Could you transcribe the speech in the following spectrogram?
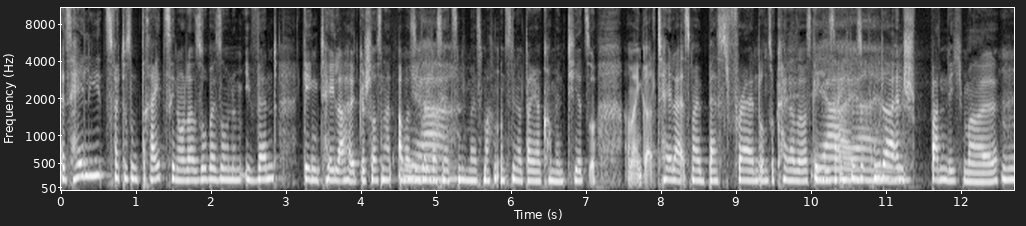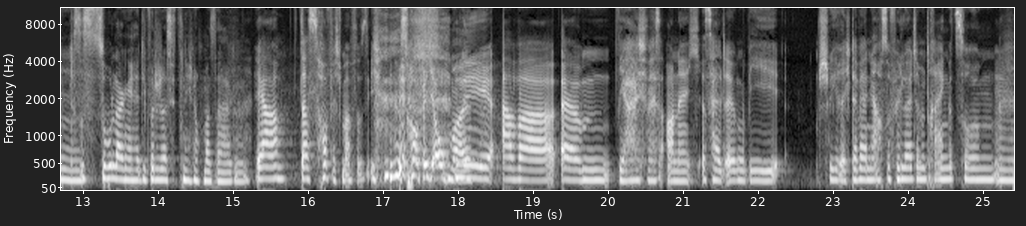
als Haley 2013 oder so bei so einem Event gegen Taylor halt geschossen hat. Aber sie Ja. würde das jetzt niemals machen. Und Selina hat da ja kommentiert so, oh mein Gott, Taylor ist my best friend und so keiner soll was gegen Ja, die sagen. Ich bin so, ja, Bruder, ja. Mhm. entspann dich mal. Das ist so lange her, die würde das jetzt nicht nochmal sagen. Ja, das hoffe ich mal für sie. Das hoffe ich auch mal. Nee, aber ähm, ja, ich weiß auch nicht. Ist halt irgendwie schwierig. Da werden ja auch so viele Leute mit reingezogen. Mhm.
